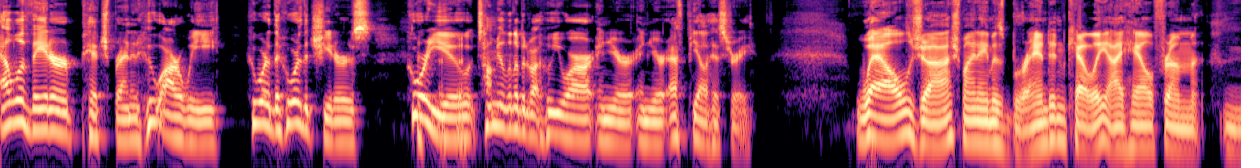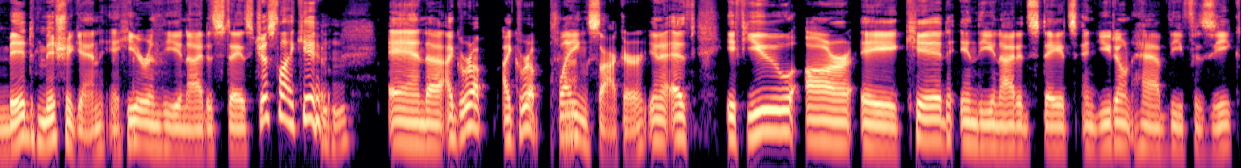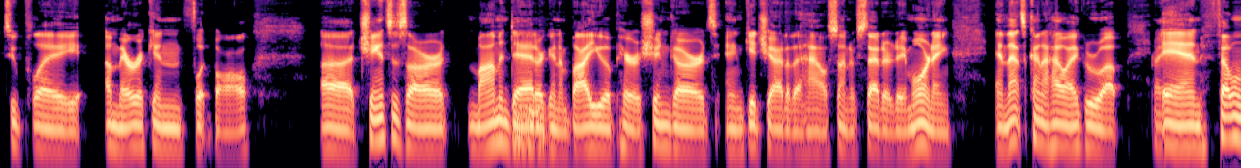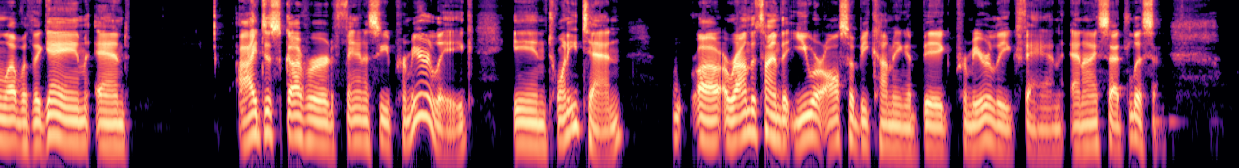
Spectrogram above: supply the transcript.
elevator pitch, Brandon. Who are we? Who are the who are the cheaters? Who are you? Tell me a little bit about who you are in your in your FPL history. Well, Josh, my name is Brandon Kelly. I hail from mid Michigan here in the United States, just like you. Mm-hmm and uh, I grew up. I grew up playing yeah. soccer. You know, as if you are a kid in the United States and you don't have the physique to play American football, uh, chances are mom and dad mm-hmm. are going to buy you a pair of shin guards and get you out of the house on a Saturday morning. And that's kind of how I grew up right. and fell in love with the game. And I discovered Fantasy Premier League in 2010 uh, around the time that you were also becoming a big Premier League fan, and I said, "Listen,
